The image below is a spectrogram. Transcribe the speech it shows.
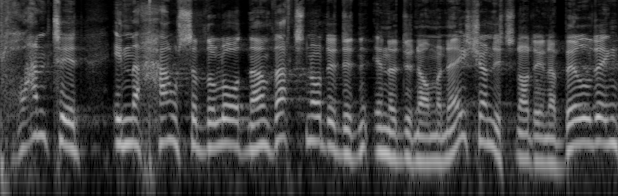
planted in the house of the Lord. Now, that's not in a denomination, it's not in a building,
